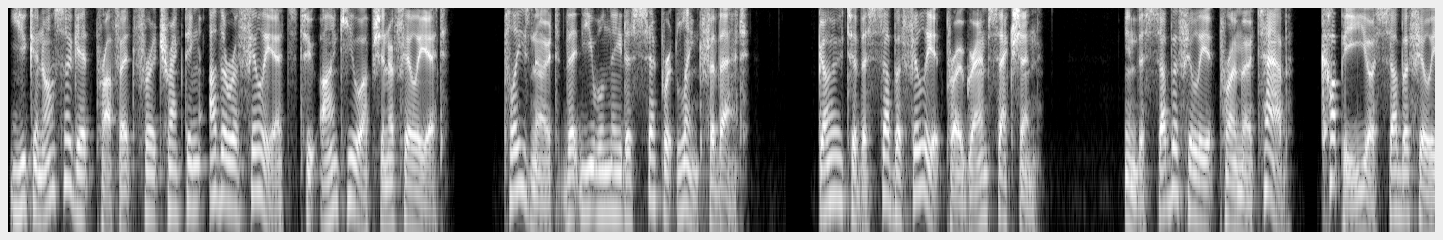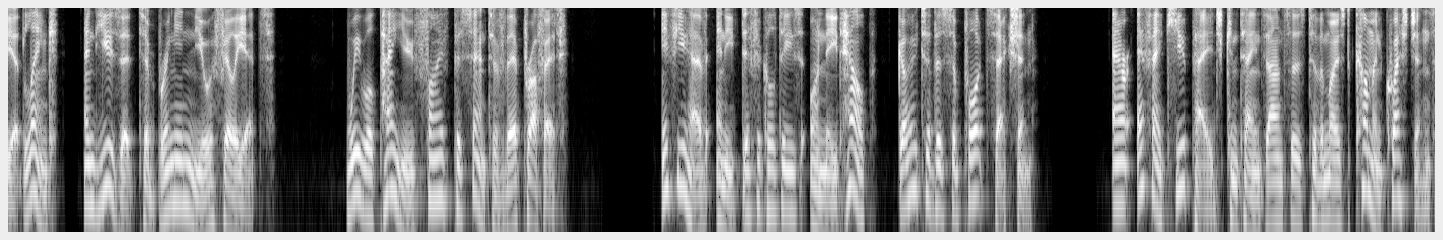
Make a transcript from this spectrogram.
You can also get profit for attracting other affiliates to IQ Option Affiliate. Please note that you will need a separate link for that. Go to the Sub-Affiliate Program section. In the Sub-Affiliate Promo tab, Copy your sub-affiliate link and use it to bring in new affiliates. We will pay you 5% of their profit. If you have any difficulties or need help, go to the support section. Our FAQ page contains answers to the most common questions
